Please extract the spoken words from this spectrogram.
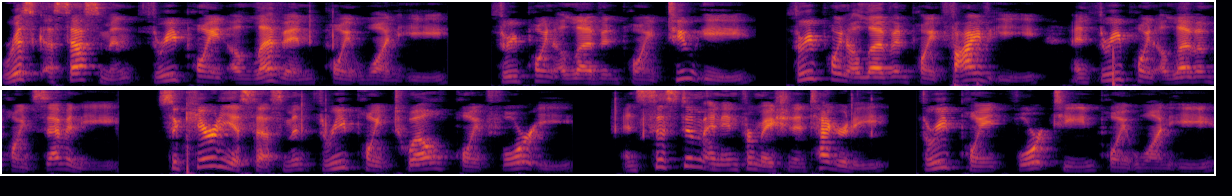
Risk Assessment 3.11.1e, 3.11.2e, 3.11.5e, and 3.11.7e, Security Assessment 3.12.4e, and System and Information Integrity 3.14.1e,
